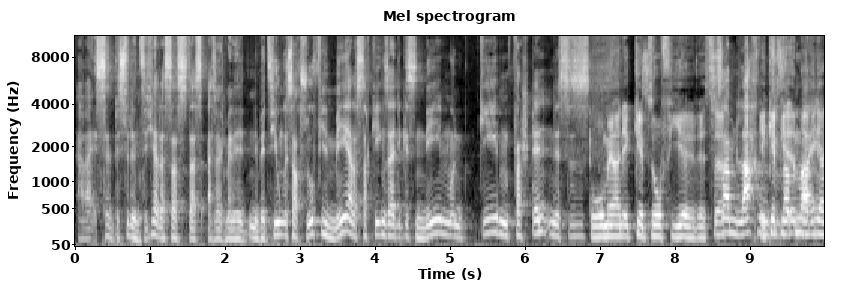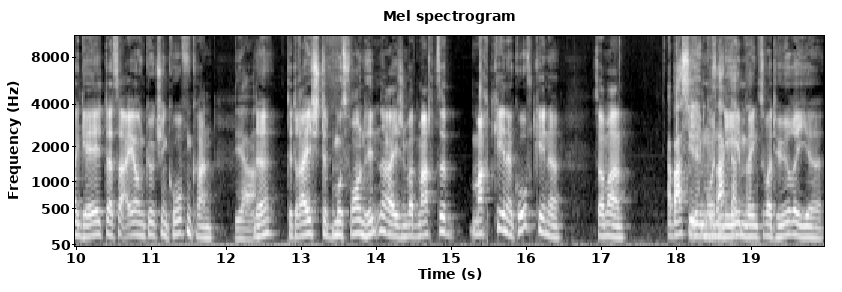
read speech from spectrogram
Aber ist, bist du denn sicher, dass das, das, also ich meine, eine Beziehung ist doch so viel mehr, das ist doch gegenseitiges Nehmen und Geben, Verständnis, das ist, Domian, ich gebe so viel, ihr? Zusammen lachen, Ich gebe ihr immer weinen. wieder Geld, dass er Eier und Gürkchen kaufen kann. Ja. Ne? Das reicht, das muss vorne und hinten reichen. Was macht sie? Macht keine, kauft keine. Sag mal, aber hast du denn geben und gesagt, nehmen, dass, wenn ich sowas höre hier.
